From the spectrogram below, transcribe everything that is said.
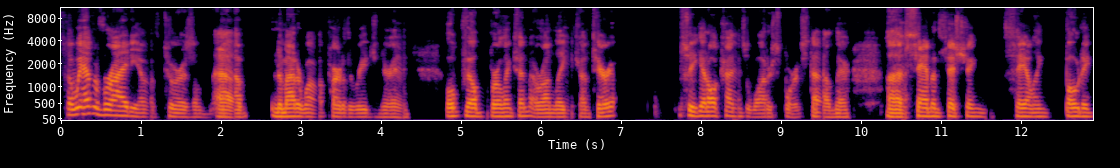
So we have a variety of tourism, uh, no matter what part of the region you're in. Oakville, Burlington are on Lake Ontario. So you get all kinds of water sports down there, uh, salmon fishing, sailing, boating,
